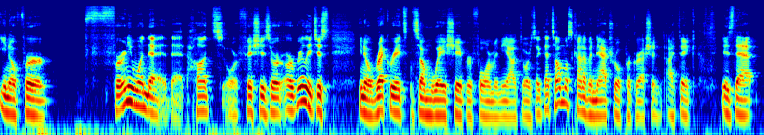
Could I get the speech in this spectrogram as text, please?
you know for for anyone that that hunts or fishes or or really just you know recreates in some way shape or form in the outdoors like that's almost kind of a natural progression i think is that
